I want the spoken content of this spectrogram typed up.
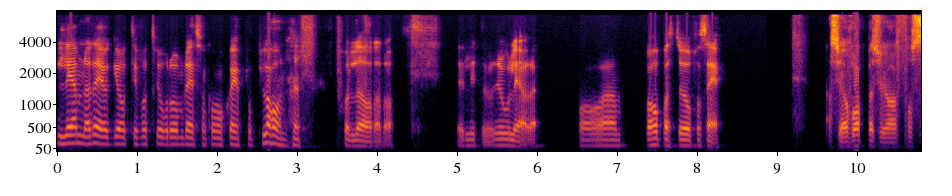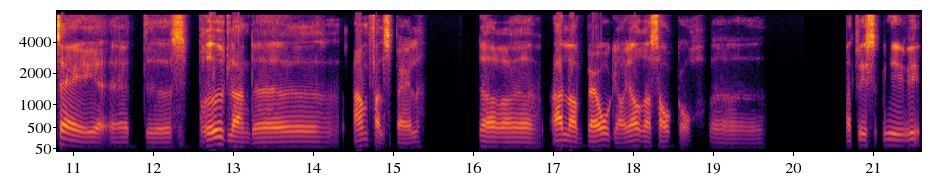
lämna det och gå till vad tror du om det som kommer att ske på planen på lördag då? Det är lite roligare. Och, eh, vad hoppas du att få se? Alltså jag hoppas ju att få se ett eh, sprudlande eh, anfallsspel där eh, alla vågar göra saker. Att vi, vi, vi,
